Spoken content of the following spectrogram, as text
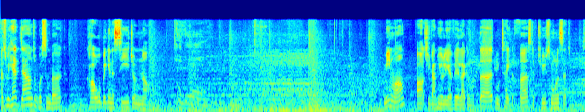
As we head down to Wissenburg, Karl will begin a siege on Nuln. Meanwhile, Archie van Julia Vierleggen III will take the first of two smaller settlements.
